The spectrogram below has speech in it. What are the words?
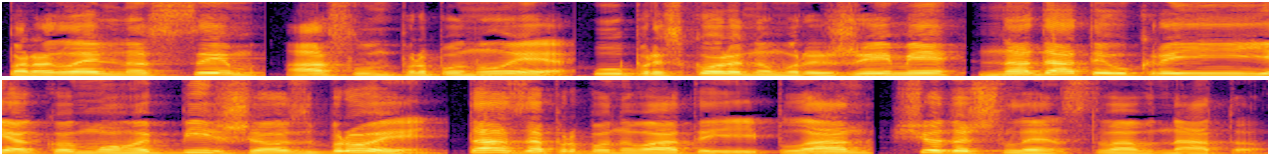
Паралельно з цим Аслун пропонує у прискореному прискореному режимі надати Україні якомога більше озброєнь та запропонувати їй план щодо членства в НАТО.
